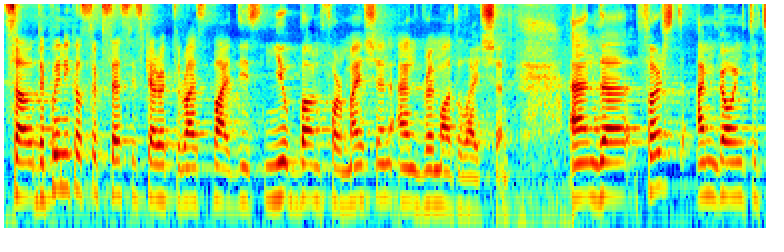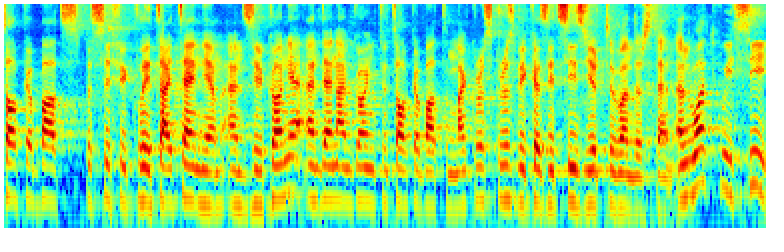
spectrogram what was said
So the clinical success is characterized by this new bone formation and remodelation. And uh, first, I'm going to talk about specifically titanium and zirconia, and then I'm going to talk about the microscrews because it's easier to understand. And what we see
